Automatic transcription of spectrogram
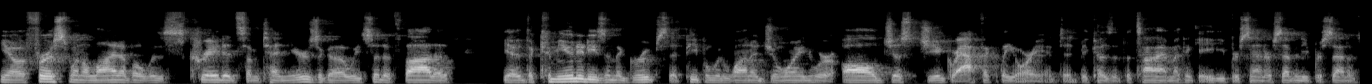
You know, first when Alignable was created some 10 years ago, we sort of thought of you know the communities and the groups that people would want to join were all just geographically oriented because at the time i think 80% or 70% of,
